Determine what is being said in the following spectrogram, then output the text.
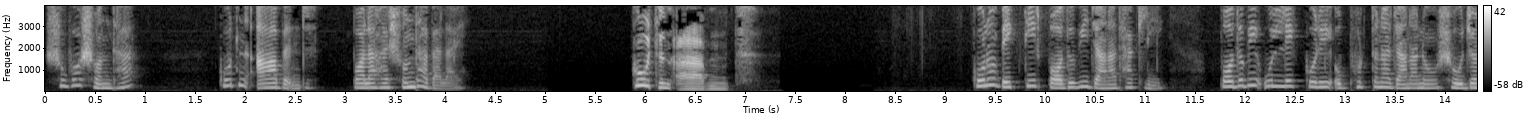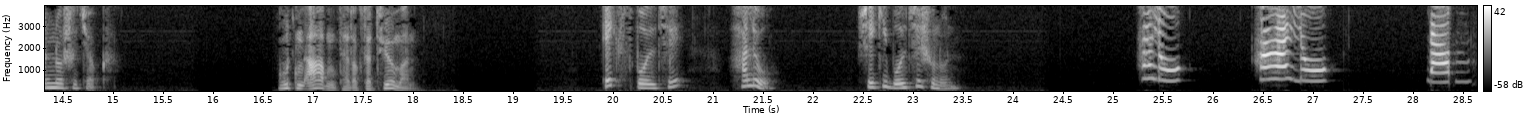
শুভ সন্ধ্যা। গুটন আবেন্ড বলা হয় সন্ধ্যাবেলায়। Guten Abend. কোনো ব্যক্তির পদবি জানা থাকলে পদবি উল্লেখ করে অভ্যর্থনা জানানো সৌজন্যসূচক। Guten Abend, Herr Dr. Thürmann. X বলছে হ্যালো সে কি বলছে শুনুন Hallo. Hallo. Abend.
